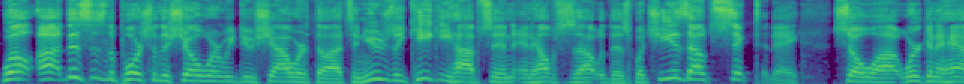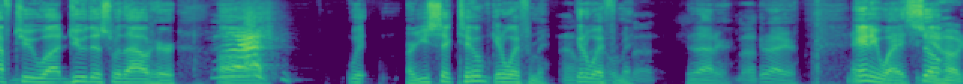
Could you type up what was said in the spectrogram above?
Well, uh, this is the portion of the show where we do shower thoughts, and usually Kiki hops in and helps us out with this, but she is out sick today, so uh, we're going to have to uh, do this without her. Uh, wait, are you sick too? Get away from me. Get away from me. Get out of here. Get out of here. Anyway, me so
